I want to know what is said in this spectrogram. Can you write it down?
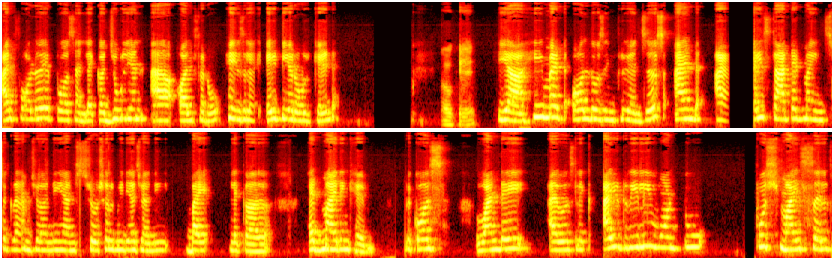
I follow a person like a Julian uh, Alfaro. He is like eight year old kid Okay. yeah he met all those influences, and I, I started my instagram journey and social media journey by like uh, admiring him. Because one day i was like i really want to push myself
